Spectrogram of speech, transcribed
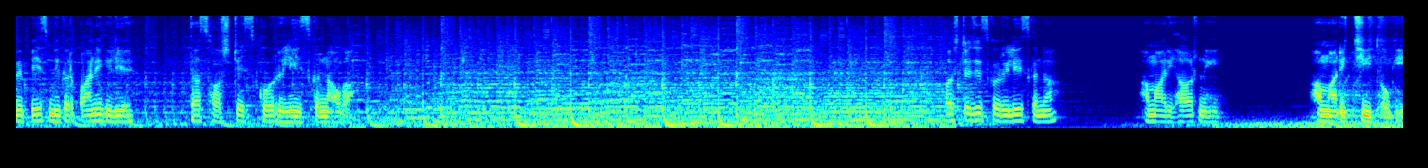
हमें पेस मेकर पाने के लिए दस हॉस्टेज को रिलीज़ करना होगा। हॉस्टेजेस को रिलीज़ करना हमारी हार नहीं, हमारी जीत होगी।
